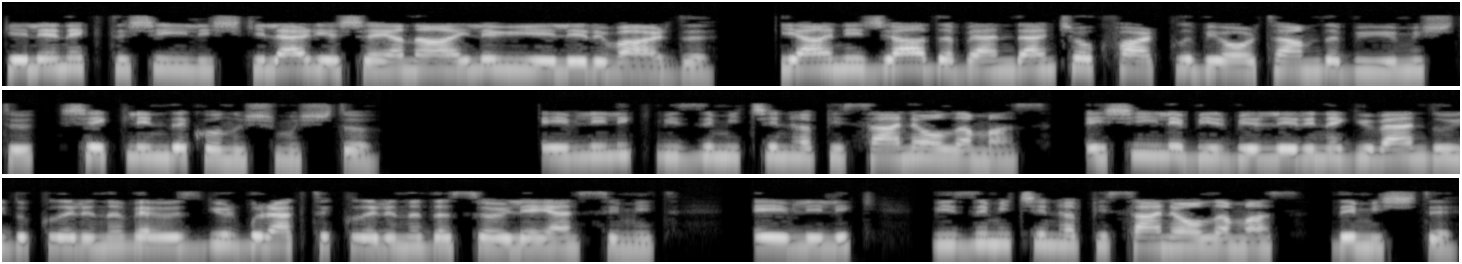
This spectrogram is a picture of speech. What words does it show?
Gelenek dışı ilişkiler yaşayan aile üyeleri vardı. Yani Jada benden çok farklı bir ortamda büyümüştü, şeklinde konuşmuştu. Evlilik bizim için hapishane olamaz. Eşiyle birbirlerine güven duyduklarını ve özgür bıraktıklarını da söyleyen Smith, evlilik, bizim için hapishane olamaz, demişti.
